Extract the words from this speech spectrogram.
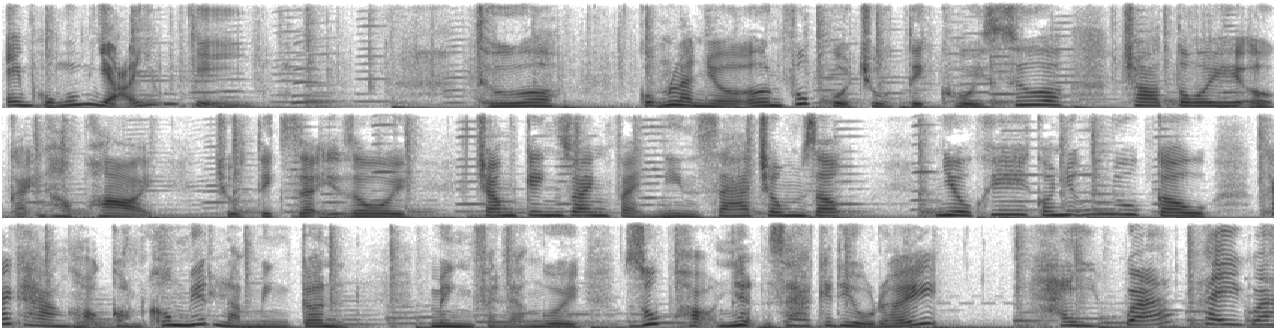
Em cũng muốn giỏi giống chị Thưa cũng là nhờ ơn phúc của chủ tịch hồi xưa cho tôi ở cạnh học hỏi. Chủ tịch dạy rồi, trong kinh doanh phải nhìn xa trông rộng. Nhiều khi có những nhu cầu khách hàng họ còn không biết là mình cần. Mình phải là người giúp họ nhận ra cái điều đấy. Hay quá, hay quá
